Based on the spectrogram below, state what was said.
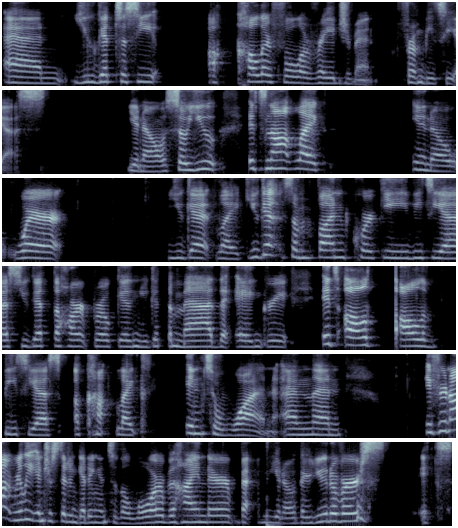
And you get to see a colorful arrangement from BTS. You know, so you it's not like, you know, where you get like you get some fun quirky bts you get the heartbroken you get the mad the angry it's all all of bts like into one and then if you're not really interested in getting into the lore behind their you know their universe it's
